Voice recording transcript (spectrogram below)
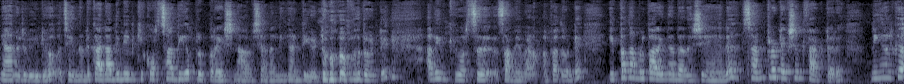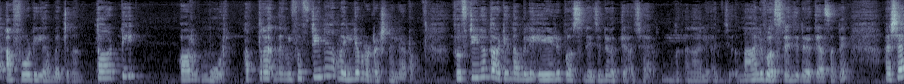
ഞാനൊരു വീഡിയോ ചെയ്യുന്നുണ്ട്. കാരണം അതിന് എനിക്ക് കുറച്ചധികം പ്രിപ്പറേഷൻ ആവശ്യമാണ്. അല്ലെങ്കിൽ കണ്ടി കിട്ടും. അപ്പോൾ അതുകൊണ്ട് അതെനിക്ക് കുറച്ച് സമയം വേണം. അപ്പോൾ അതുകൊണ്ട് ഇപ്പം നമ്മൾ പറയുന്നത് എന്താണെന്ന് വെച്ച് കഴിഞ്ഞാൽ സൺ പ്രൊട്ടക്ഷൻ ഫാക്ടർ നിങ്ങൾക്ക് അഫോർഡ് ചെയ്യാൻ പറ്റുന്ന തേർട്ടി ഓർ മോർ അത്ര നിങ്ങൾ ഫിഫ്റ്റീന് വലിയ പ്രൊട്ടക്ഷൻ ഇല്ല കേട്ടോ ഫിഫ്റ്റീനും തേർട്ടീൻ തമ്മിൽ ഏഴ് പെർസെന്റേജിന്റെ വ്യത്യാസം നാല് അഞ്ച് നാല് പെർസെന്റേജിന്റെ വ്യത്യാസമുണ്ട്. പക്ഷേ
